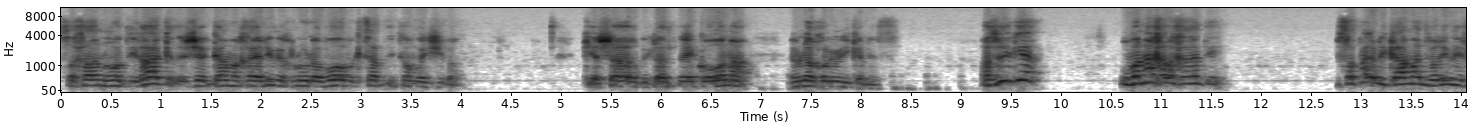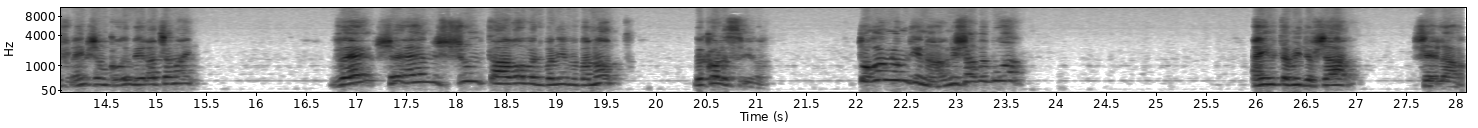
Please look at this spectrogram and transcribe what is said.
שכרנו עוד דירה כדי שגם החיילים יוכלו לבוא וקצת לתרום בישיבה. כי ישר, בגלל תנאי קורונה, הם לא יכולים להיכנס. אז הוא הגיע, הוא בנחל החרדי. מספר לי כמה דברים נפלאים שם קורים ביראת שמיים. ושאין שום תערובת בנים ובנות, בכל הסביבה. תורם למדינה ונשאר בבועה. האם תמיד אפשר? שאלה,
